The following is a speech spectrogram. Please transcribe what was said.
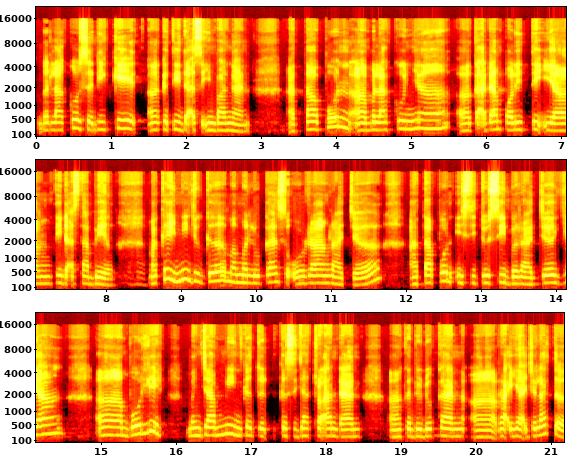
berlaku sedikit uh, ketidakseimbangan ataupun uh, berlakunya uh, keadaan politik yang tidak stabil. Uh-huh. Maka ini juga memerlukan seorang raja ataupun institusi beraja yang uh, boleh menjamin kesejahteraan dan uh, kedudukan uh, rakyat jelata.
